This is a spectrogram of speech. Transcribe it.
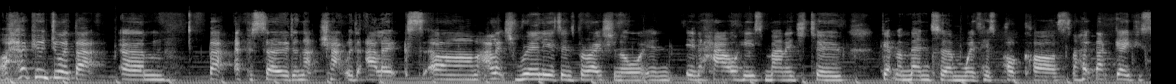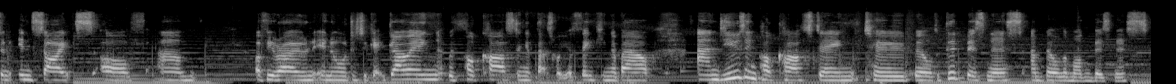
I hope you enjoyed that. Um, that episode and that chat with Alex. Um, Alex really is inspirational in in how he's managed to get momentum with his podcast. I hope that gave you some insights of. Um, of your own in order to get going with podcasting, if that's what you're thinking about, and using podcasting to build a good business and build a modern business.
